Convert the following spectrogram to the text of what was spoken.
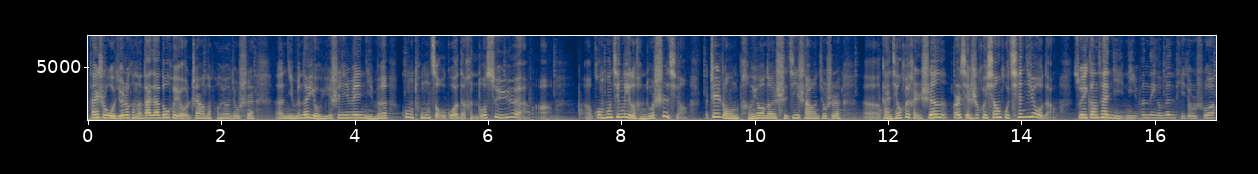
但是我觉得可能大家都会有这样的朋友，就是呃，你们的友谊是因为你们共同走过的很多岁月啊。呃，共同经历了很多事情，那这种朋友呢，实际上就是呃，感情会很深，而且是会相互迁就的。所以刚才你你问那个问题，就是说，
